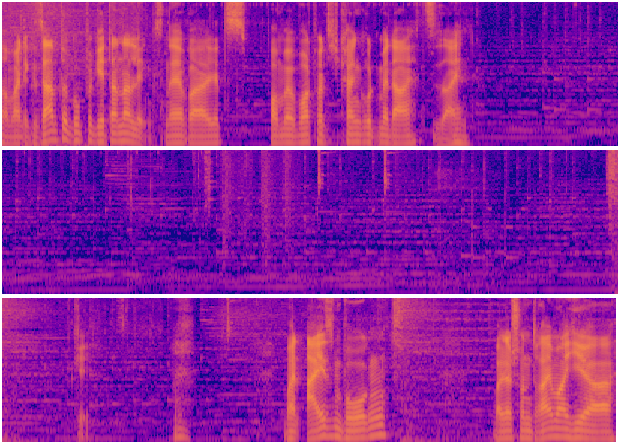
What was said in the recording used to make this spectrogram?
So, meine gesamte Gruppe geht dann nach links, ne? Weil jetzt brauchen wir wortwörtlich keinen Grund mehr da zu sein. Okay. Mein Eisenbogen, weil er schon dreimal hier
